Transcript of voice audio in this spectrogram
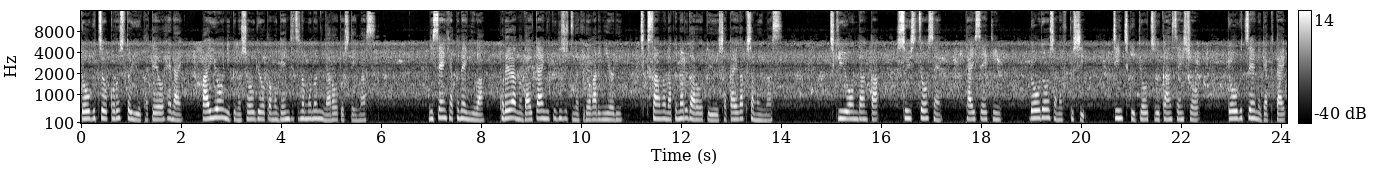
動物を殺すという過程を経ない培養肉の商業化も現実のものになろうとしています。2100年にはこれらの代替肉技術の広がりにより、畜産はなくなるだろうという社会学者もいます。地球温暖化、水質汚染、耐性菌、労働者の福祉、人畜共通感染症、動物への虐待、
